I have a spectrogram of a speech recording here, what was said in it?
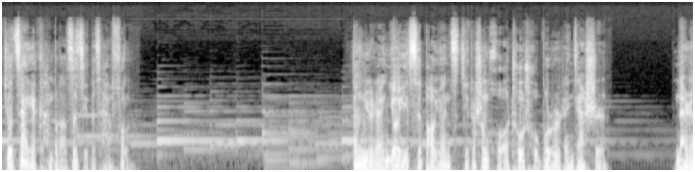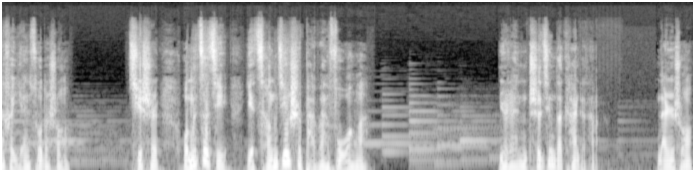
就再也看不到自己的财富了。当女人又一次抱怨自己的生活处处不如人家时，男人很严肃地说：“其实我们自己也曾经是百万富翁啊。”女人吃惊地看着他。男人说：“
